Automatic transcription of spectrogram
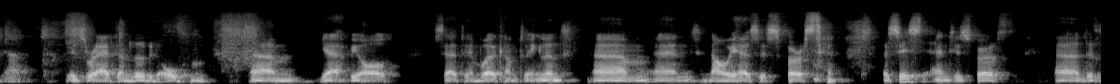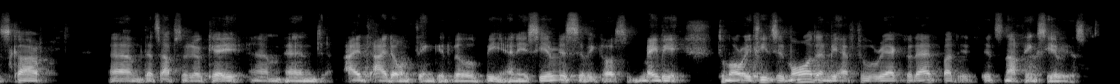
yeah, it's red and a little bit open. Um, yeah, we all said to him, "Welcome to England," um, and now he has his first assist and his first uh, little scar. Um, that's absolutely okay, um, and I, I don't think it will be any serious because maybe tomorrow he feels it more, then we have to react to that. But it, it's nothing serious.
